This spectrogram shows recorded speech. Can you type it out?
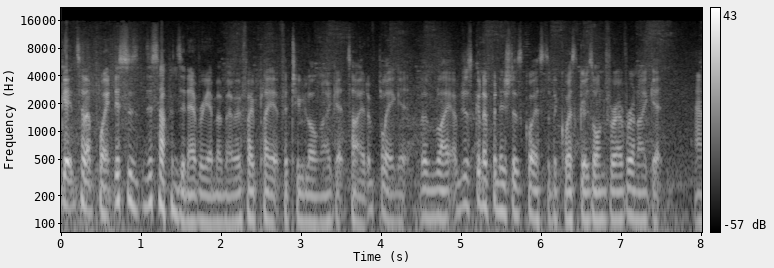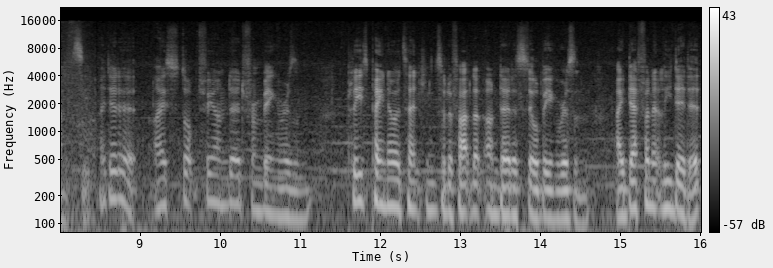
Getting to that point. This is this happens in every MMO. If I play it for too long, I get tired of playing it. I'm like, I'm just gonna finish this quest, and the quest goes on forever, and I get antsy. I did it. I stopped the undead from being risen. Please pay no attention to the fact that undead is still being risen. I definitely did it.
